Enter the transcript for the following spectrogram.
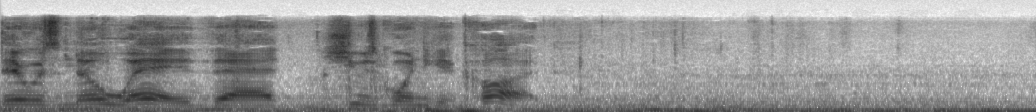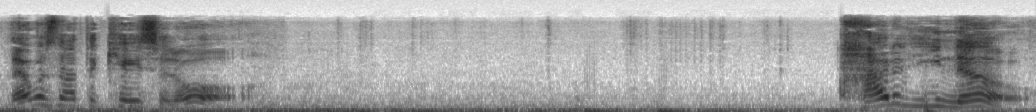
there was no way that she was going to get caught. That was not the case at all. How did he know?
